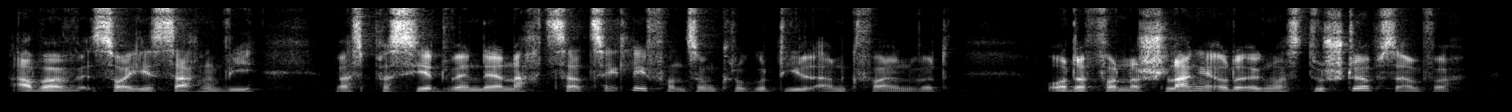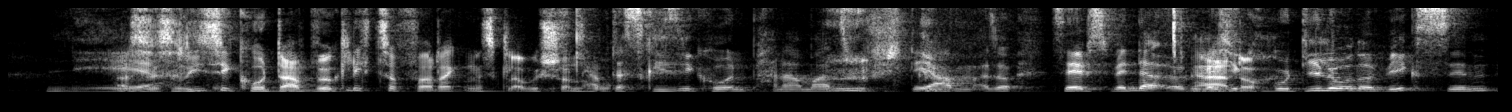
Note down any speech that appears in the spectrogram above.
Aber solche Sachen wie, was passiert, wenn der nachts tatsächlich von so einem Krokodil angefallen wird? Oder von einer Schlange oder irgendwas, du stirbst einfach. Nee, Also das Risiko, da wirklich zu verrecken, ist, glaube ich, schon ich glaube, das Risiko in Panama zu sterben, also selbst wenn da irgendwelche Ja. Krokodile unterwegs sind,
